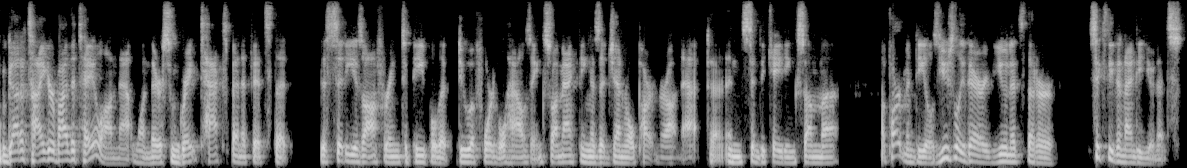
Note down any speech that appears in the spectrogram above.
We've got a tiger by the tail on that one. There's some great tax benefits that the city is offering to people that do affordable housing. So I'm acting as a general partner on that uh, and syndicating some uh, apartment deals. Usually they're units that are 60 to 90 units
